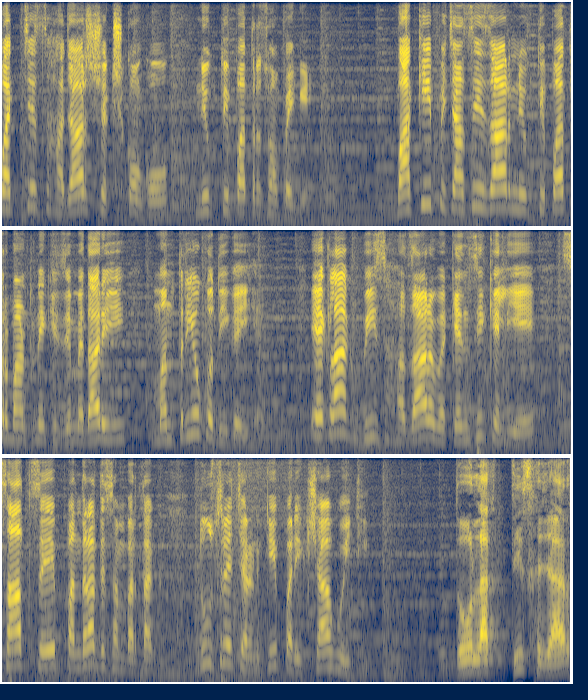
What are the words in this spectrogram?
पच्चीस हज़ार शिक्षकों को नियुक्ति पत्र सौंपेंगे। बाकी पिचासी हज़ार नियुक्ति पत्र बांटने की ज़िम्मेदारी मंत्रियों को दी गई है। एक लाख बीस हज़ार वैकेंसी के लिए सात से पंद्रह दिसंबर तक दूसरे चरण की परीक्षा हुई थी। दो लाख तीस हज़ार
